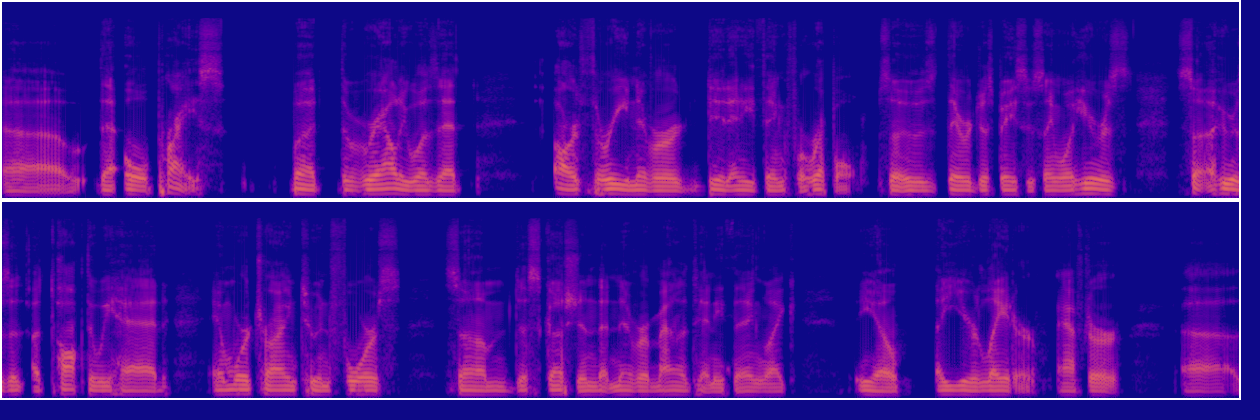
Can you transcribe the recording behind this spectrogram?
uh, that old price. But the reality was that R3 never did anything for Ripple. So was, they were just basically saying, well, here's so, here's a, a, talk that we had, and we're trying to enforce some discussion that never amounted to anything. Like, you know, a year later, after uh,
